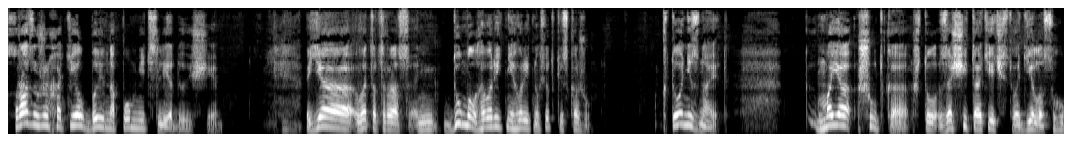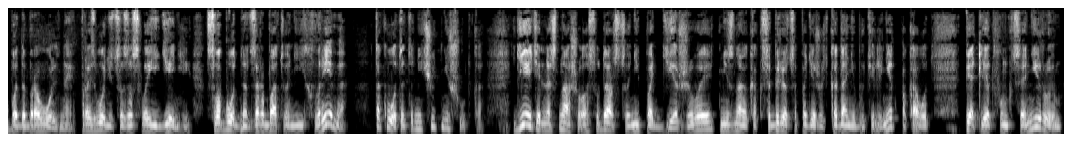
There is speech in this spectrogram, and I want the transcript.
Сразу же хотел бы напомнить следующее. Я в этот раз думал говорить, не говорить, но все-таки скажу. Кто не знает, моя шутка, что защита Отечества – дело сугубо добровольное, производится за свои деньги, свободно от зарабатывания их время – так вот, это ничуть не шутка. Деятельность нашего государства не поддерживает, не знаю, как соберется поддерживать когда-нибудь или нет, пока вот пять лет функционируем,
